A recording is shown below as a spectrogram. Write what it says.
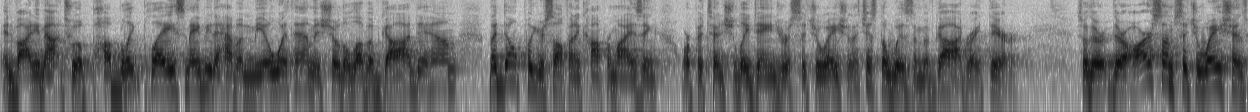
invite him out into a public place maybe to have a meal with him and show the love of God to him. But don't put yourself in a compromising or potentially dangerous situation. That's just the wisdom of God right there. So there, there are some situations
